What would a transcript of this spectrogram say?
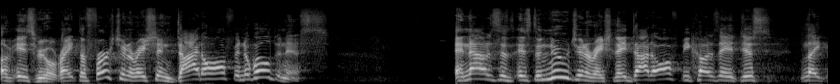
of Israel, right? The first generation died off in the wilderness. And now it's, it's the new generation. They died off because they just, like,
